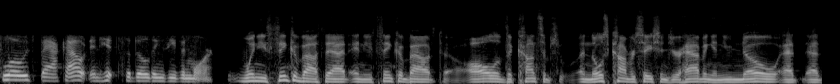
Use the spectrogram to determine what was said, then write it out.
flows back out and hits the buildings even more. When you think about that and you think about all of the concepts and those conversations you're having and you know at, at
